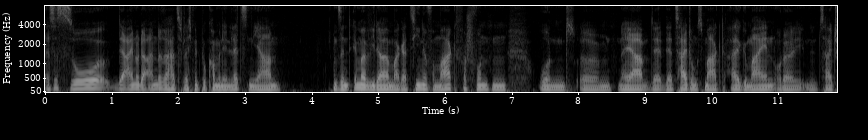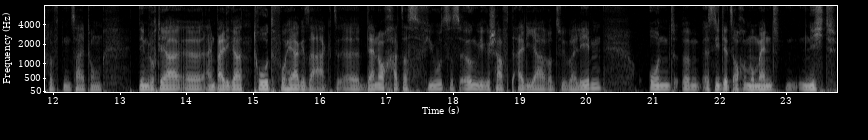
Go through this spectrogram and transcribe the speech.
es ist so, der ein oder andere hat es vielleicht mitbekommen, in den letzten Jahren sind immer wieder Magazine vom Markt verschwunden und ähm, naja, der, der Zeitungsmarkt allgemein oder die Zeitschriften, Zeitungen, denen wird ja äh, ein baldiger Tod vorhergesagt. Äh, dennoch hat das Fuse es irgendwie geschafft, all die Jahre zu überleben. Und ähm, es sieht jetzt auch im Moment nicht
